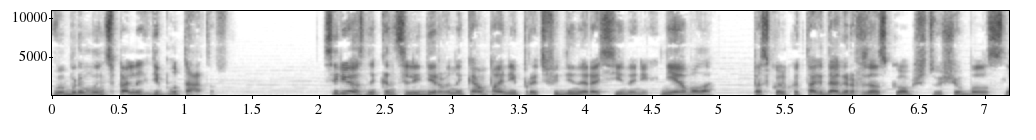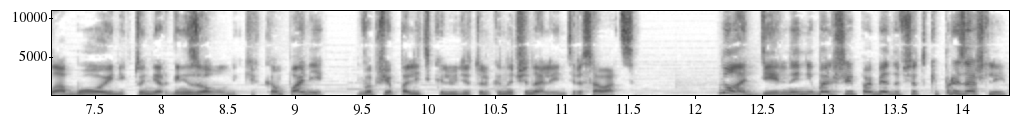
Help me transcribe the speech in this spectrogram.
выборы муниципальных депутатов. Серьезной консолидированной кампании против Единой России на них не было, поскольку тогда гражданское общество еще было слабо, и никто не организовывал никаких кампаний, и вообще политикой люди только начинали интересоваться. Но отдельные небольшие победы все-таки произошли.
